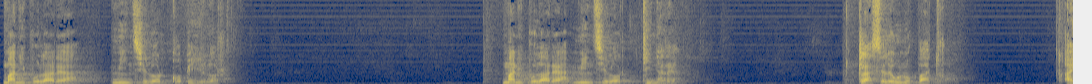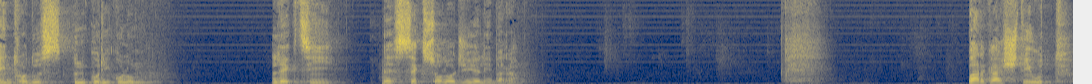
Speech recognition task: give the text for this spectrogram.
Manipularea minților copiilor. Manipularea minților tinere. Clasele 1-4. A introdus în curriculum lecții de sexologie liberă. Parcă a știut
